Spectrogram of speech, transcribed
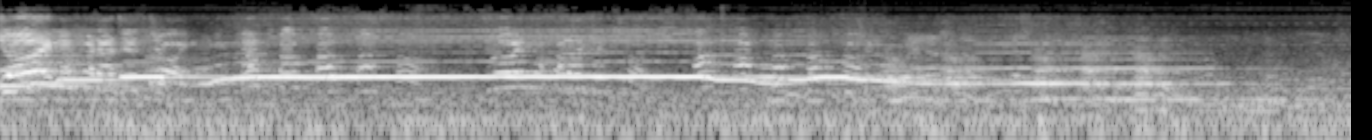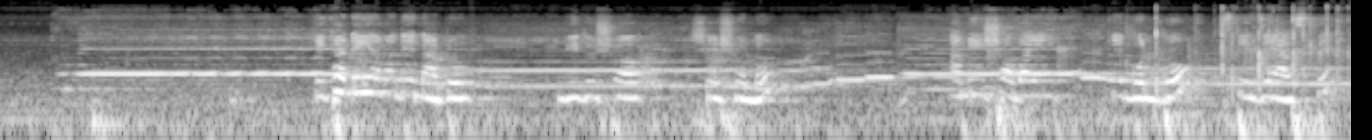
জয় মহারাজের জয়। এখানেই আমাদের নাটক বিদূষক শেষ হলো। আমি সবাইকে বলব স্টেজে আসতে।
